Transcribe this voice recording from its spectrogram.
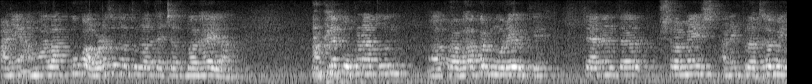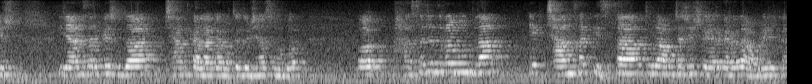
आणि आम्हाला खूप आवडत होता तुला त्याच्यात बघायला. आपल्या कोकणातून प्रभाकर मोरे होते. त्यानंतर श्रमेश आणि प्रथमेश यांसारखे सुद्धा छान कलाकार होते तुझ्यासोबत. अ, हास्यचित्रामधला एक छानसा किस्सा तुला आमच्याशी शेअर करायला आवडेल का?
